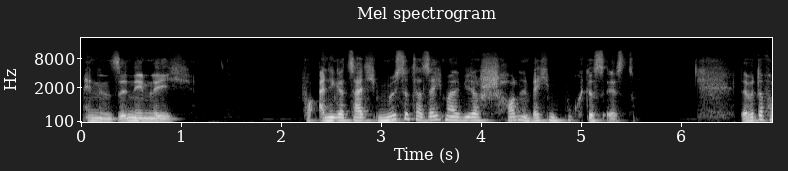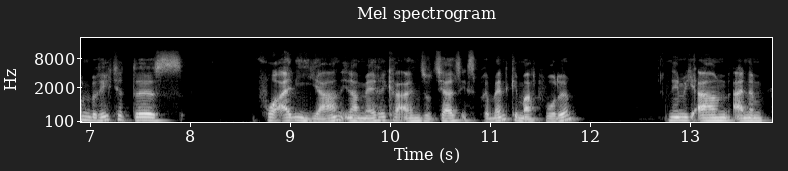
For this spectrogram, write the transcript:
in den Sinn, nämlich vor einiger Zeit, ich müsste tatsächlich mal wieder schauen, in welchem Buch das ist. Da wird davon berichtet, dass vor einigen Jahren in Amerika ein soziales Experiment gemacht wurde, nämlich an einem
